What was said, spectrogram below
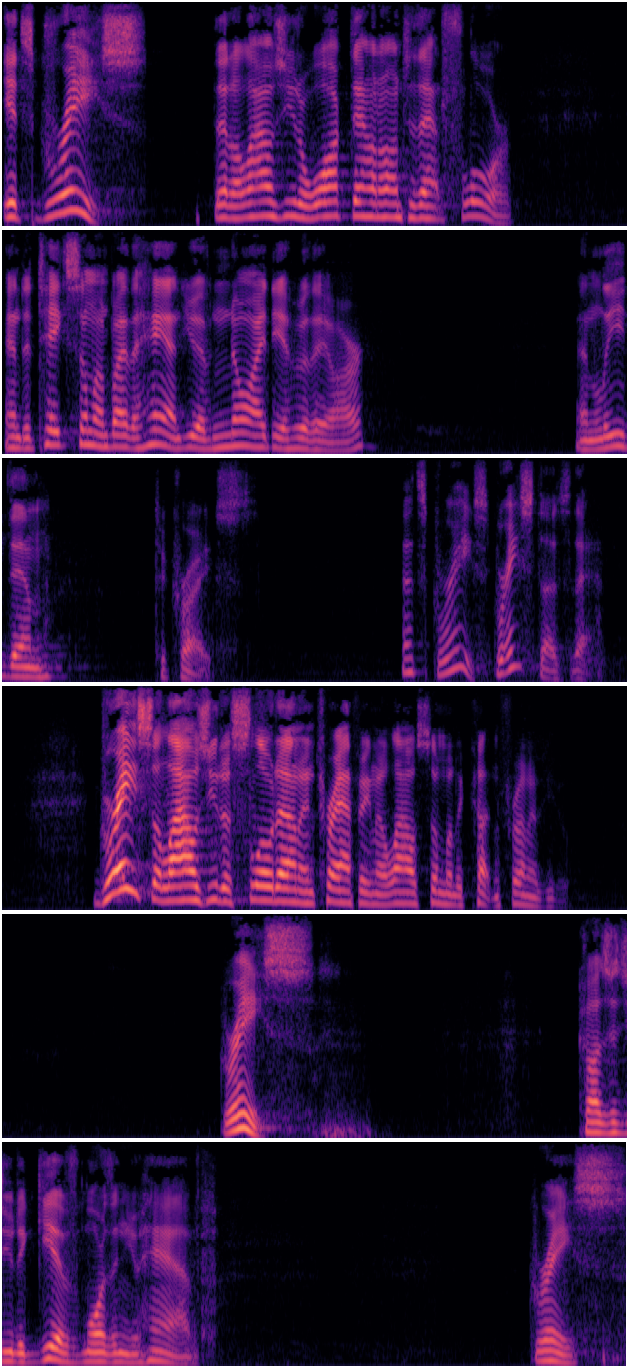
it's grace that allows you to walk down onto that floor and to take someone by the hand. You have no idea who they are and lead them to Christ. That's grace. Grace does that. Grace allows you to slow down in traffic and allow someone to cut in front of you. Grace causes you to give more than you have. Grace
